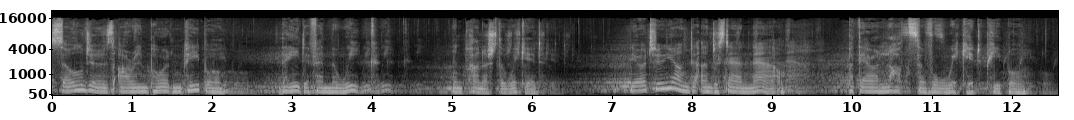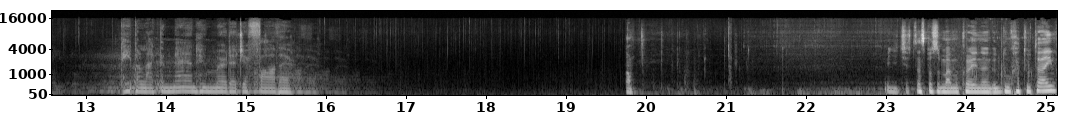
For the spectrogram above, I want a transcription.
Soldiers are important people. They defend the weak and punish the wicked. You're too young to understand now, but there are lots of wicked people. People like the man who murdered your father. Widzicie, w ten sposób mamy kolejnego ducha tutaj.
